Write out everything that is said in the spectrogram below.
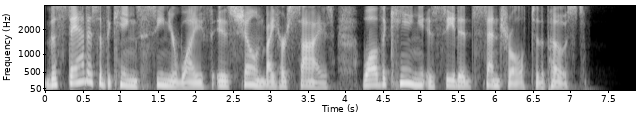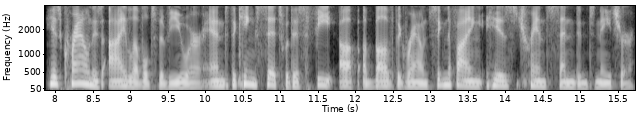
The status of the king's senior wife is shown by her size, while the king is seated central to the post. His crown is eye level to the viewer, and the king sits with his feet up above the ground, signifying his transcendent nature.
